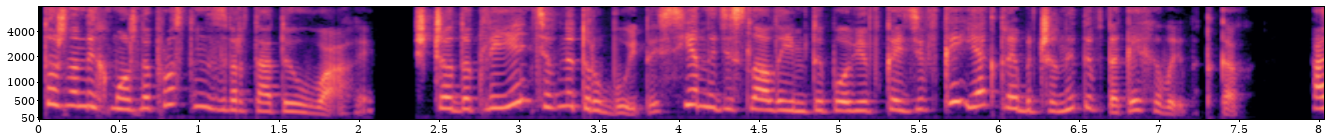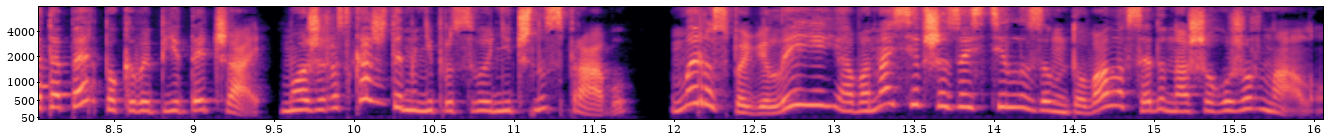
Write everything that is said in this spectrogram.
тож на них можна просто не звертати уваги. Щодо клієнтів, не турбуйтесь, я надіслала їм типові вказівки, як треба чинити в таких випадках. А тепер, поки ви п'єте чай, може, розкажете мені про свою нічну справу? Ми розповіли їй, а вона, сівши за стіл, занотувала все до нашого журналу.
